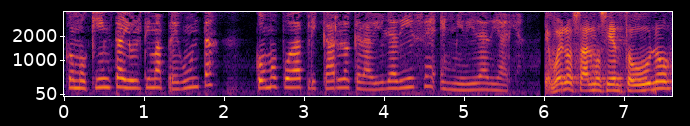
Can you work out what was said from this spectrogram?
Como quinta y última pregunta, ¿Cómo puedo aplicar lo que la Biblia dice en mi vida diaria? Bueno, Salmo 101,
